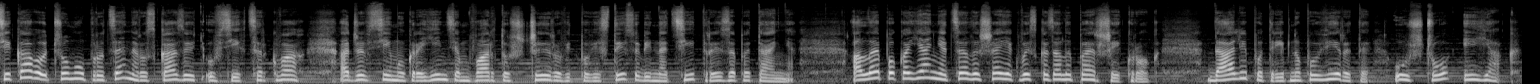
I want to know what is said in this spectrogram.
Цікаво, чому про це не розказують у всіх церквах, адже всім українцям варто щиро відповісти собі на ці три запитання. Але покаяння це лише, як ви сказали, перший крок. Далі потрібно повірити, у що і як.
